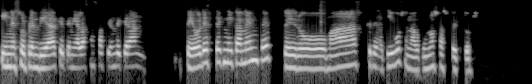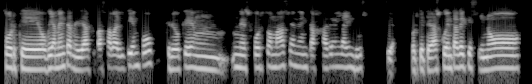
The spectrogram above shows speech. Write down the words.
y me sorprendía que tenía la sensación de que eran peores técnicamente, pero más creativos en algunos aspectos. Porque obviamente a medida que pasaba el tiempo, creo que mm, me esfuerzo más en encajar en la industria, porque te das cuenta de que si no,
